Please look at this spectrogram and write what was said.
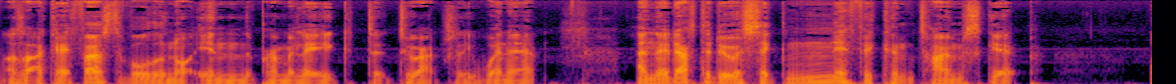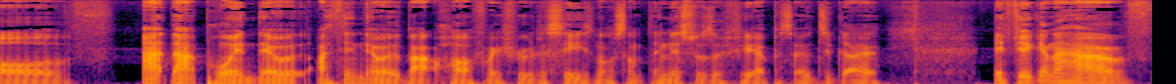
I was like, okay, first of all, they're not in the Premier League to, to actually win it. And they'd have to do a significant time skip of. At that point, they were. I think they were about halfway through the season or something. This was a few episodes ago. If you're gonna have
